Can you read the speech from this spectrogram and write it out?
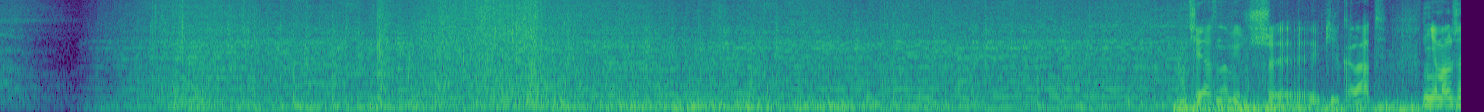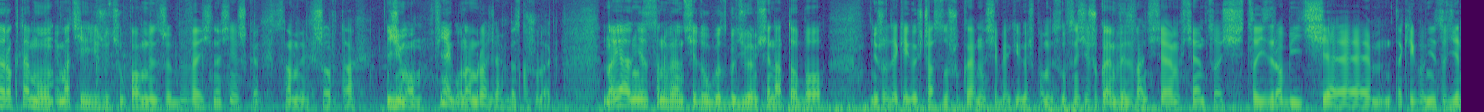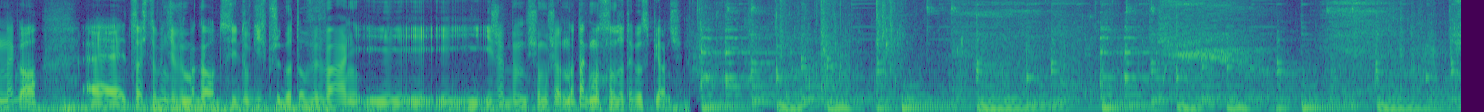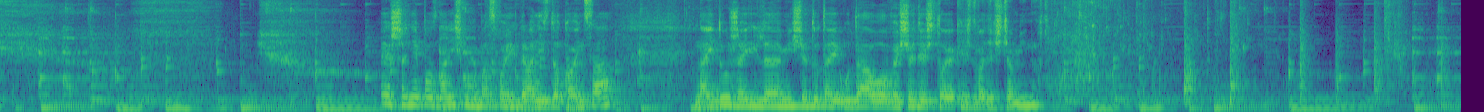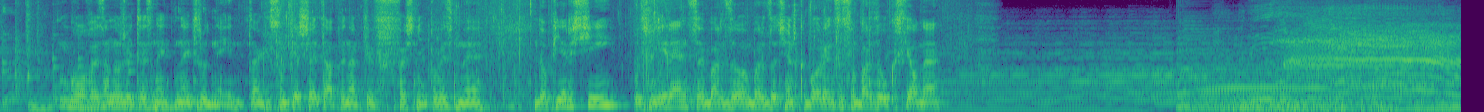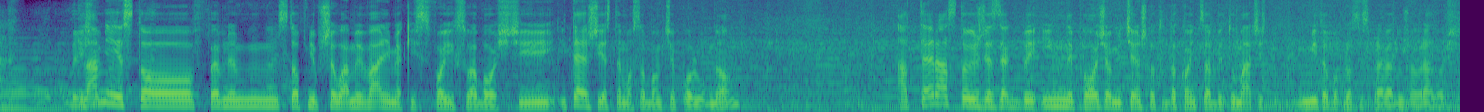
Macieja znam już e, kilka lat. Niemalże rok temu Maciej rzucił pomysł, żeby wejść na śnieżkach w samych shortach zimą, w śniegu na mrozie, bez koszulek. No ja nie zastanawiając się długo zgodziłem się na to, bo już od jakiegoś czasu szukałem na siebie jakiegoś pomysłu. W sensie szukałem wyzwań, chciałem, chciałem coś, coś zrobić e, takiego niecodziennego, e, coś co będzie wymagało dosyć długich przygotowywań i, i, i, i żebym się musiał no tak mocno do tego spiąć. Jeszcze nie poznaliśmy chyba swoich granic do końca. Najdłużej, ile mi się tutaj udało wysiedzieć, to jakieś 20 minut. Głowę zanurzyć to jest naj, najtrudniej. Tak, są pierwsze etapy, najpierw właśnie powiedzmy do piersi, później ręce, bardzo, bardzo ciężko, bo ręce są bardzo ukrwione. Dla mnie jest to w pewnym stopniu przełamywaniem jakichś swoich słabości i też jestem osobą ciepłolubną. A teraz to już jest jakby inny poziom i ciężko to do końca wytłumaczyć. Mi to po prostu sprawia dużą radość.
